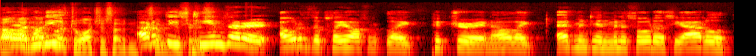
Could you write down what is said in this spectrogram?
No, I'd, I'd you- live to watch a seven. Out seven of these teams that are out of the playoff like picture right now, like Edmonton, Minnesota, Seattle,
